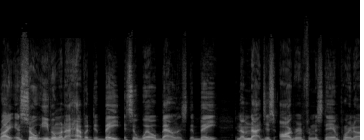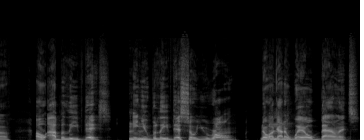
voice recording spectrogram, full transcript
right? And so even when I have a debate, it's a well balanced debate, and I'm not just arguing from the standpoint of, oh, I believe this Mhm. and you believe this, so you're wrong. No, I got a Mm. well balanced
